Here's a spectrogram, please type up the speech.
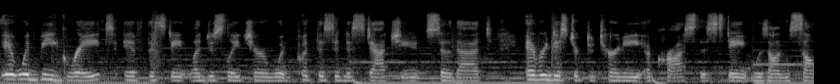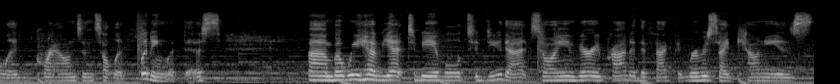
it would be great if the state legislature would put this into statute so that every district attorney across the state was on solid grounds and solid footing with this. Um, but we have yet to be able to do that. So I am very proud of the fact that Riverside County is,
